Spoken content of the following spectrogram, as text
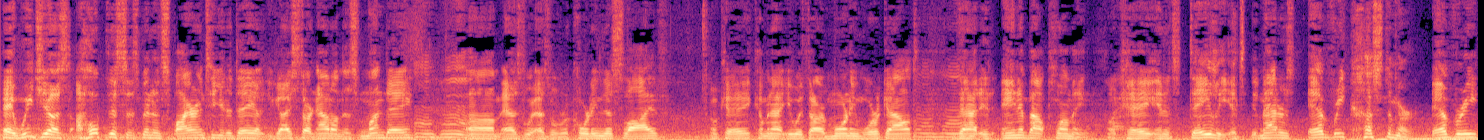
Hey, we just, I hope this has been inspiring to you today. You guys starting out on this Monday Mm-hmm. um, as, we're, as we're recording this live, okay? Coming at you with our morning workout. Mm-hmm. That it ain't about plumbing, okay? And it's daily. It's, it matters every customer. Every,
